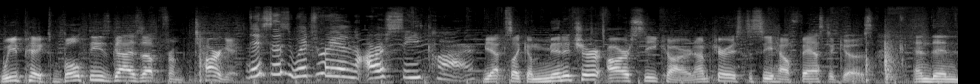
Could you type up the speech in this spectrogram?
We picked both these guys up from Target. This is literally an RC car. Yep, it's like a miniature RC car, and I'm curious to see how fast it goes. And then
